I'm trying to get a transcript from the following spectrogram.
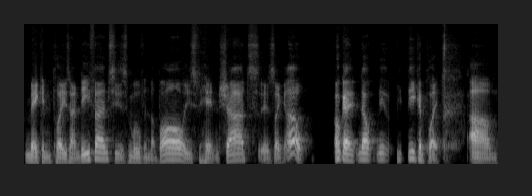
making plays on defense. He's moving the ball. He's hitting shots. It's like, oh, okay, no, he, he can play. Um,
